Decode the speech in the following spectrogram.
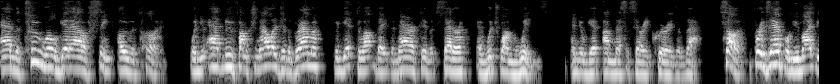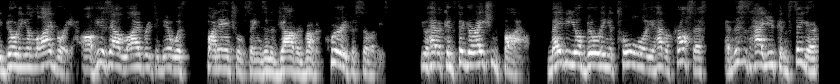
and the two will get out of sync over time. When you add new functionality to the grammar, forget to update the narrative, etc., and which one wins, and you'll get unnecessary queries of that. So, for example, you might be building a library. Oh, here's our library to deal with financial things in a Java environment, query facilities. You have a configuration file. Maybe you're building a tool or you have a process, and this is how you configure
